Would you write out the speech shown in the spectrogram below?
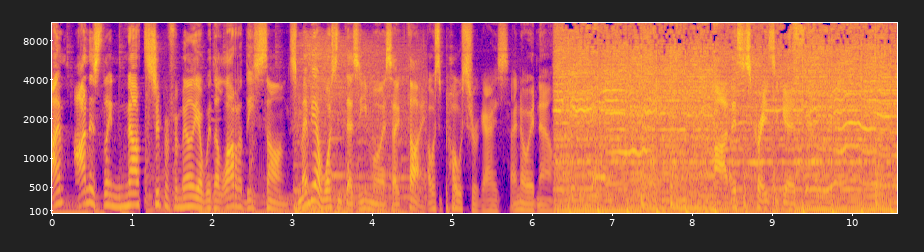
I'm honestly not super familiar with a lot of these songs. Maybe I wasn't as emo as I thought. I was a poster, guys. I know it now. Ah, this is crazy good.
